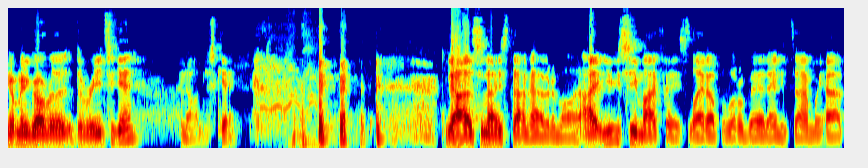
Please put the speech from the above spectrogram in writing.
You want me to go over the, the reads again? No, I'm just kidding. yeah, it's a nice time having him on. I you can see my face light up a little bit anytime we have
